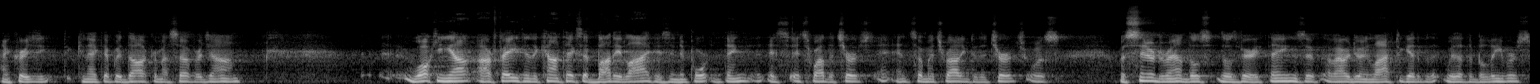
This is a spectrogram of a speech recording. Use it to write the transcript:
I encourage you to connect up with Doc or myself or John. Walking out our faith in the context of body life is an important thing. It's, it's why the church and so much writing to the church was, was centered around those, those very things of, of our doing life together with, with other believers.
